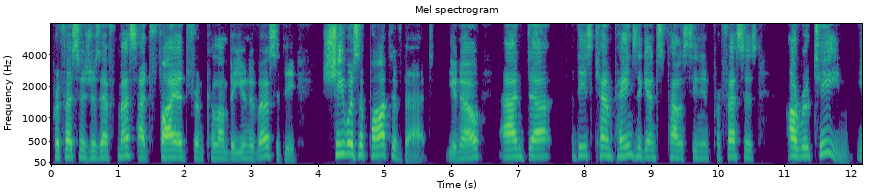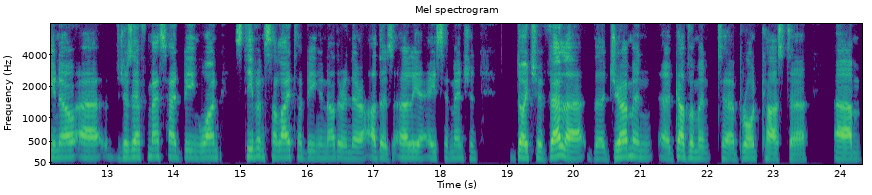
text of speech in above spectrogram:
professor Joseph Massad fired from Columbia University. She was a part of that you know and uh, these campaigns against Palestinian professors are routine. You know, uh, Joseph Massad being one, Steven Salaita being another, and there are others. Earlier, Asa mentioned Deutsche Welle, the German uh, government uh, broadcaster, um,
